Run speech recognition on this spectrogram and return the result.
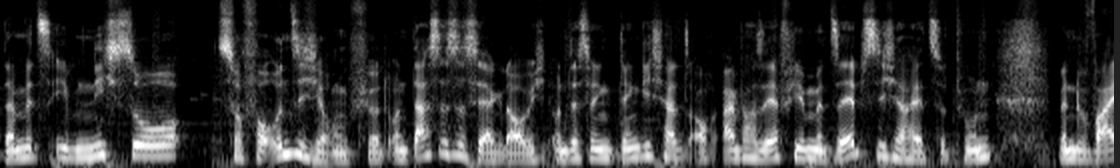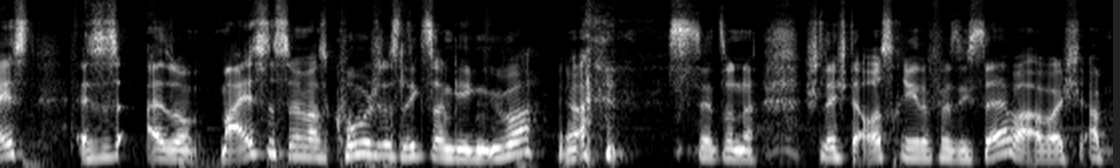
damit es eben nicht so zur Verunsicherung führt. Und das ist es ja, glaube ich. Und deswegen denke ich, hat es auch einfach sehr viel mit Selbstsicherheit zu tun. Wenn du weißt, es ist also meistens, wenn was komisch ist, liegt es am Gegenüber. Ja. Das ist jetzt so eine schlechte Ausrede für sich selber, aber ich habe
